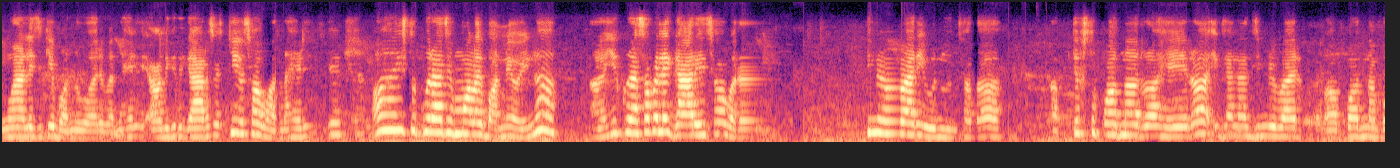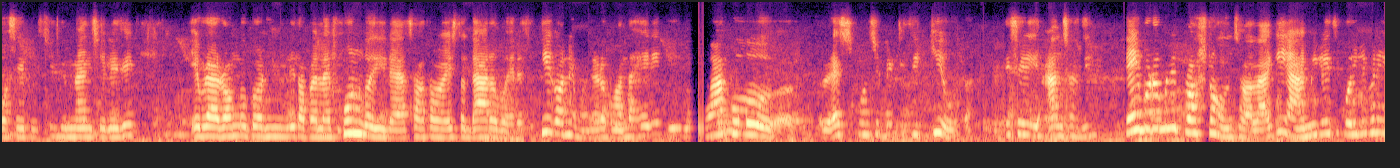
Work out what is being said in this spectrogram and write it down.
उहाँले चाहिँ के भन्नुभयो अरे भन्दाखेरि अलिकति गाह्रो छ। के छ भन्दाखेरि चाहिँ अँ यस्तो कुरा चाहिँ मलाई भन्ने होइन। यो कुरा सबैलाई गाह्रै छ भनेर जिम्मेवारी हुनुहुन्छ त। त्यस्तो पदमा रहेर एकजना जिम्मेवार पदमा बसेपछि त्यो मान्छेले चाहिँ एउटा रङ्गकर्मीले तपाईँलाई फोन गरिरहेछ अथवा यस्तो गाह्रो भएर चाहिँ के गर्ने भनेर भन्दाखेरि उहाँको रेस्पोन्सिबिलिटी चाहिँ के हो त? त्यसरी आन्सर दिनु त्यहीँबाट पनि प्रश्न हुन्छ होला कि हामीले चाहिँ कहिले पनि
